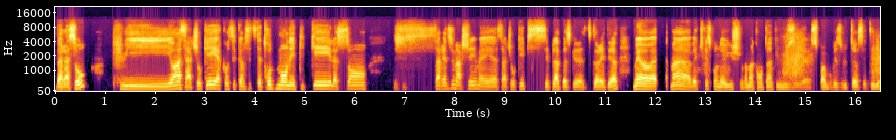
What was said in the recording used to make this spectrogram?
Barasso. Puis, ah, ça a choqué à cause, comme c'était trop de monde impliqué, le son ça aurait dû marcher, mais euh, ça a choqué, puis c'est plate parce que ça aurait été hâte. Mais euh, avec tout ce qu'on a eu, je suis vraiment content. Puis le musée, euh, super beau résultat. C'était une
